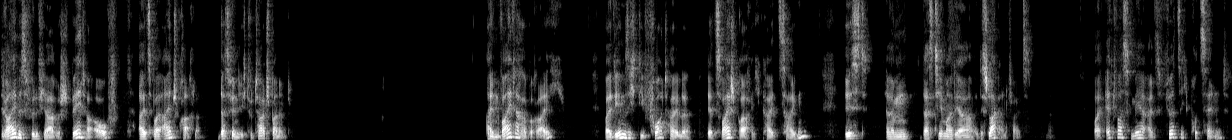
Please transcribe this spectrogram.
drei bis fünf Jahre später auf als bei Einsprachlern. Das finde ich total spannend. Ein weiterer Bereich, bei dem sich die Vorteile der Zweisprachigkeit zeigen, ist ähm, das Thema der, des Schlaganfalls. Bei etwas mehr als 40 Prozent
